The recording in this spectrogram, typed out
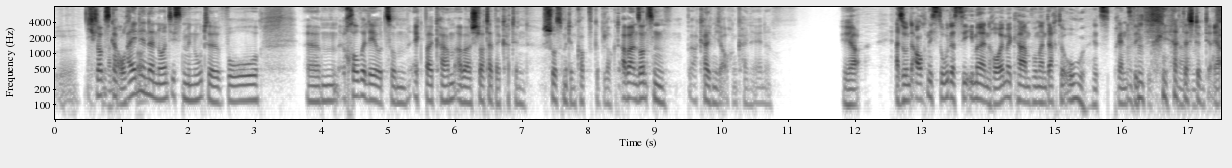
äh, ich glaube, es gab ausbauen. eine in der 90. Minute, wo ähm, Leo zum Eckball kam, aber Schlotterbeck hat den Schuss mit dem Kopf geblockt. Aber ansonsten kann ich mich auch an keine erinnern. Ja, also und auch nicht so, dass sie immer in Räume kamen, wo man dachte, oh, jetzt brennt's richtig. ja, das stimmt, ja. ja.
